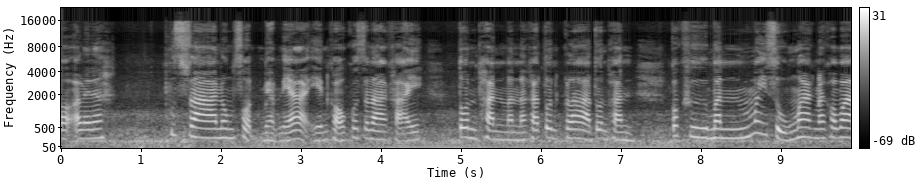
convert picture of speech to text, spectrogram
ออะไรนะพุทรานมสดแบบเนี้ย เห็นเขาโฆษณาขาย ต้นพันธุ์มันนะคะ ต้นกล้าต้นพันธุ์ก็คือมันไม่สูงมากนะเขาว่า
